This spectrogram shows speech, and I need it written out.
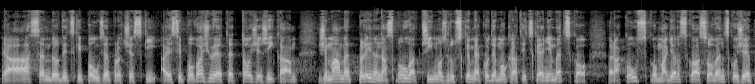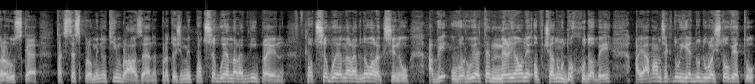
Já jsem byl vždycky pouze pro český. A jestli považujete to, že říkám, že máme plyn nasmlouvat přímo s Ruskem jako demokratické Německo, Rakousko, Maďarsko a Slovensko, že je pro ruské, tak jste s prominutím blázen, protože my potřebujeme levný plyn plyn, potřebujeme levnou elektřinu a vy uvrhujete miliony občanů do chudoby a já vám řeknu jednu důležitou větu.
